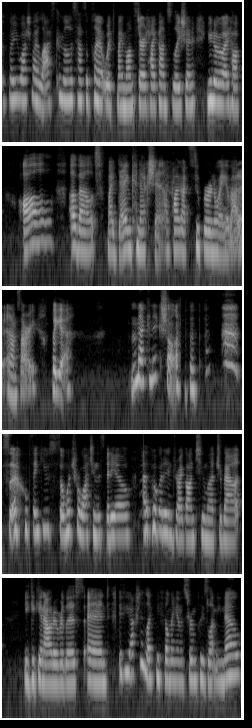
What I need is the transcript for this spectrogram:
If you watched my last Camilla's House of Plant with my Monstera Thai Constellation, you know I talked all about my dang connection. I probably got super annoying about it and I'm sorry. But yeah, that connection. so thank you so much for watching this video. I hope I didn't drag on too much about me geeking out over this. And if you actually like me filming in this room, please let me know.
